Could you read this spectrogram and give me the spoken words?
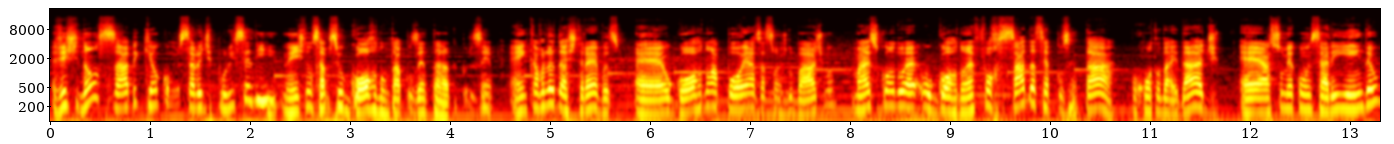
A gente não sabe quem é o comissário de polícia ali. A gente não sabe se o Gordon tá aposentado, por exemplo. É, em Cavaleiro das Trevas, é, o Gordon apoia as ações do Batman, mas quando é, o Gordon é forçado a se aposentar por conta da idade, é, assume a comissária Yendel,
